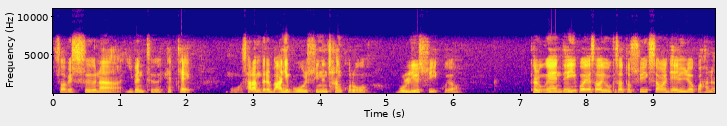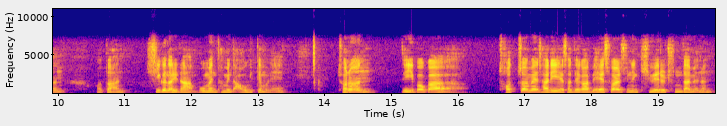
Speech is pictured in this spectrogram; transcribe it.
서비스나 이벤트, 혜택, 뭐 사람들을 많이 모을 수 있는 창구로 몰릴 수 있고요. 결국엔 네이버에서 여기서 또 수익성을 내려고 하는 어떠한 시그널이나 모멘텀이 나오기 때문에 저는 네이버가 저점의 자리에서 내가 매수할 수 있는 기회를 준다면은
